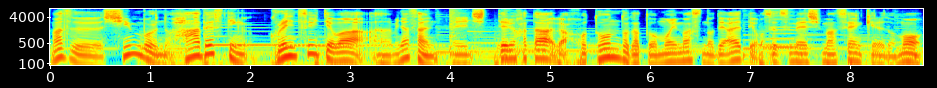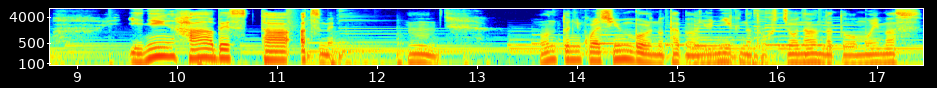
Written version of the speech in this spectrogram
まず、シンボルのハーベスティング。これについては、皆さん、え知ってる方がほとんどだと思いますので、あえてお説明しませんけれども、委任ハーベスター集め。うん。本当にこれシンボルの多分ユニークな特徴なんだと思います。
